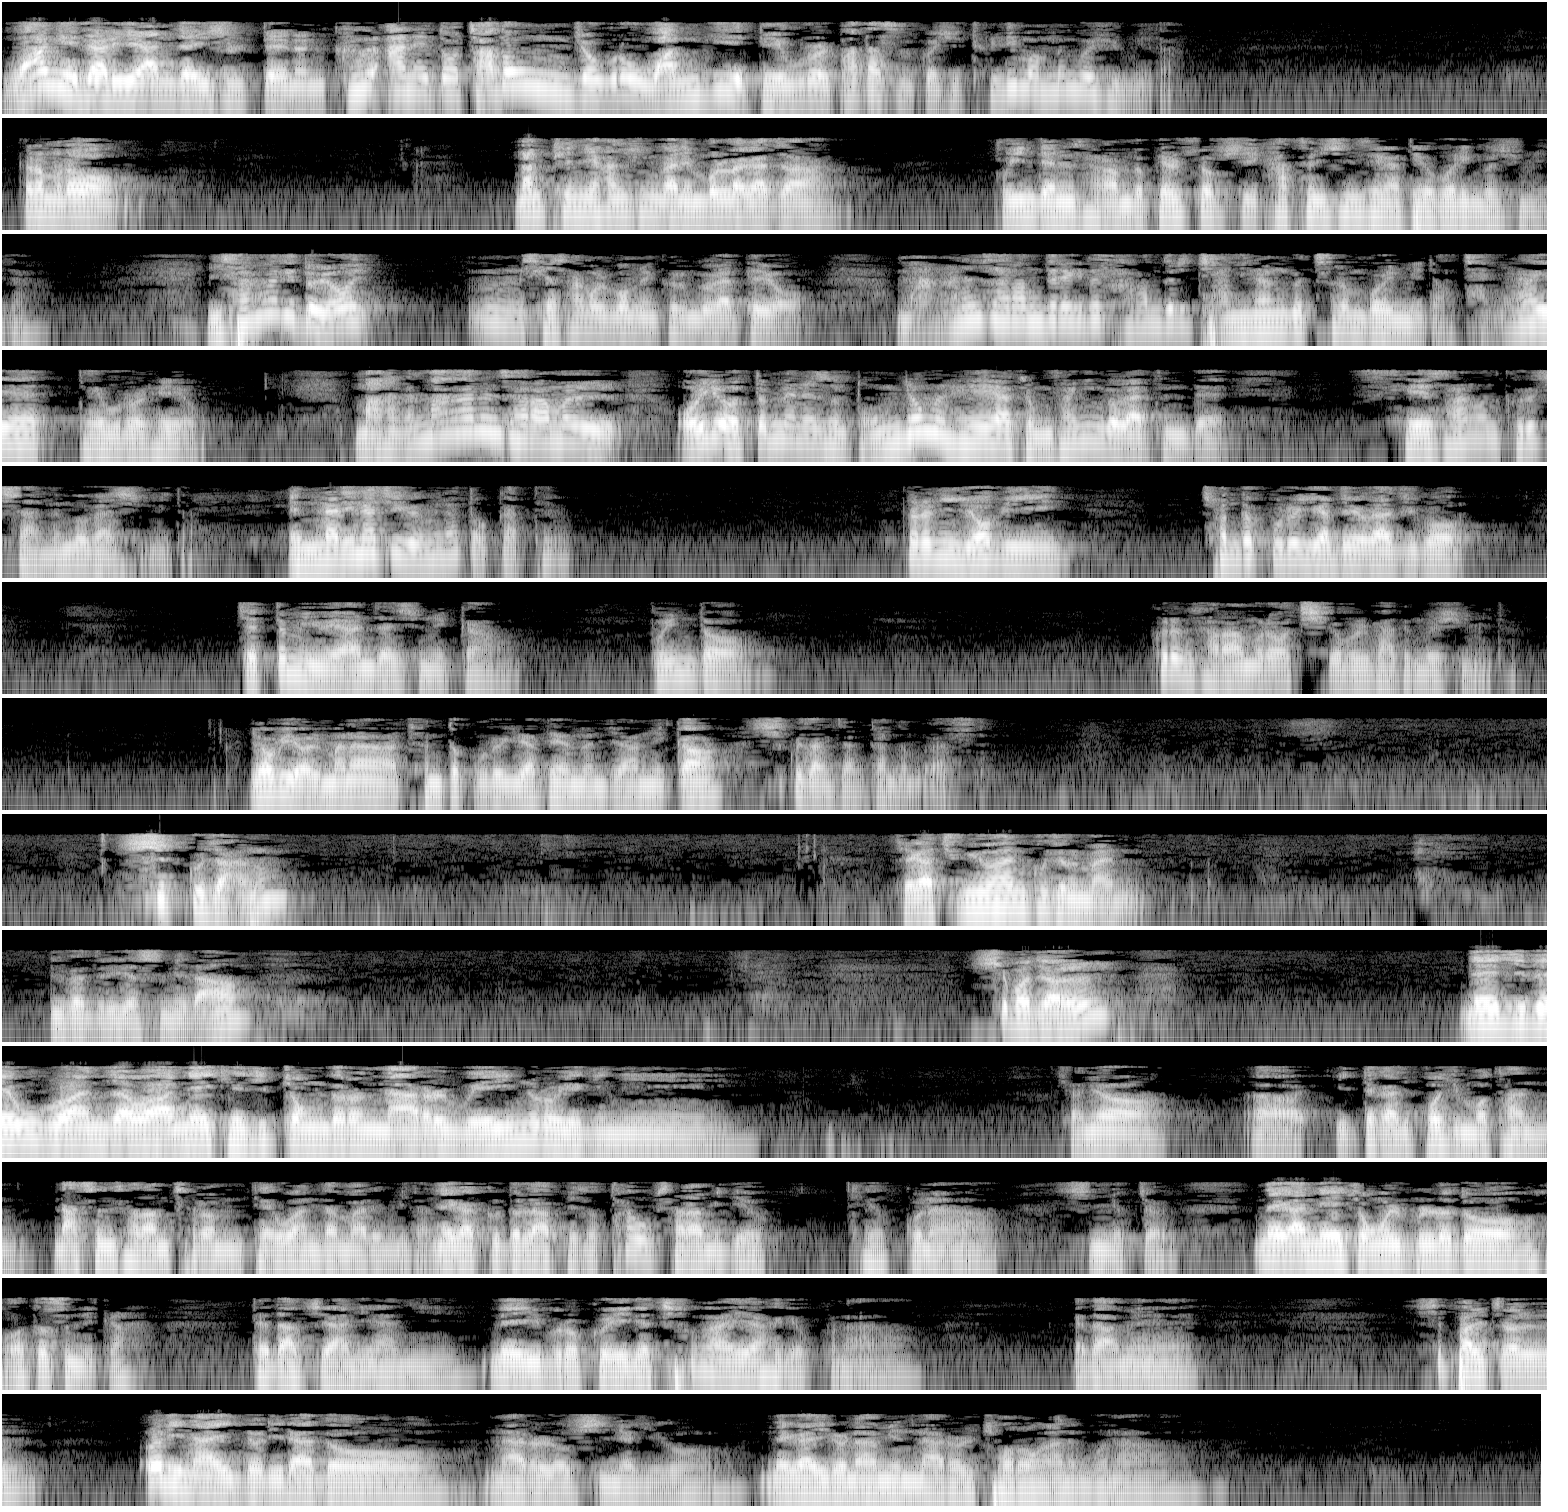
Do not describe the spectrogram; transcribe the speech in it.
왕의 자리에 앉아 있을 때는 그 안에도 자동적으로 왕비의 대우를 받았을 것이 틀림없는 것입니다. 그러므로 남편이 한순간에 몰라가자 부인 되는 사람도 별 수 없이 같은 신세가 되어버린 것입니다. 이상하게도요, 음, 세상을 보면 그런 것 같아요. 많은 사람들에게도 사람들이 잔인한 것처럼 보입니다. 잔인하게 대우를 해요. 많은 사람을 오히려 어떤 면에서는 동정을 해야 정상인 것 같은데 세상은 그렇지 않는 것 같습니다. 옛날이나 지금이나 똑같아요. 그러니 욥이 천덕부르기가 되어가지고 잿더미 위에 앉아 있으니까 부인도 그런 사람으로 취급을 받은 것입니다. 욥이 얼마나 천덕부르기가 되었는지 압니까? 19장 잠깐 넘어갑시다. 19장 제가 중요한 구절만 읽어드리겠습니다. 15절 내 집에 우거한 자와 내 계집 종들은 나를 외인으로 여기니 전혀 어, 이때까지 보지 못한 낯선 사람처럼 대우한단 말입니다. 내가 그들 앞에서 타국 사람이 되었, 되었구나. 16절 내가 내 종을 불러도 어떻습니까? 대답지 아니하니 내 입으로 그에게 청하여야 하겠구나. 그 다음에 18절 어린아이들이라도 나를 없이 여기고 내가 일어나면 나를 조롱하는구나.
